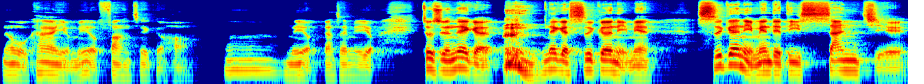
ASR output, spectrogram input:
那我看看有没有放这个哈。嗯，没有，刚才没有，就是那个 那个诗歌里面，诗歌里面的第三节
